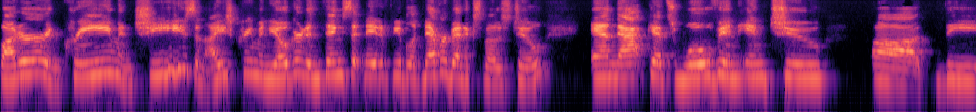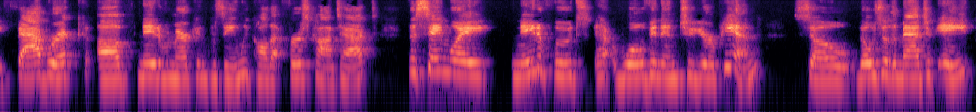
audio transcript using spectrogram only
butter and cream and cheese and ice cream and yogurt and things that native people had never been exposed to. And that gets woven into uh, the fabric of Native American cuisine. We call that first contact. The same way native foods woven into European. So those are the magic eight,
